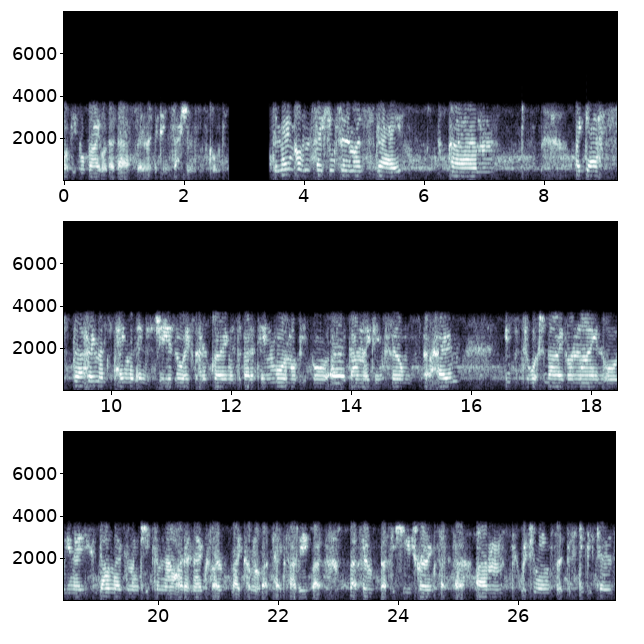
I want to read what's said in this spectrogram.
what people buy while they're there, so like the concessions it's called. The main problems facing cinemas today, um, I guess the home entertainment industry is always kind of growing and developing. More and more people are downloading films at home, either to watch live online or you know you can download them and keep them now. I don't know because I like I'm not that tech savvy, but that's a that's a huge growing sector, um, which means that distributors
